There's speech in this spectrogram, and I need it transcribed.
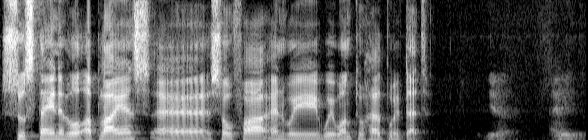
sustainable appliance uh, so far, and we, we want to help with that. Yeah. I mean,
